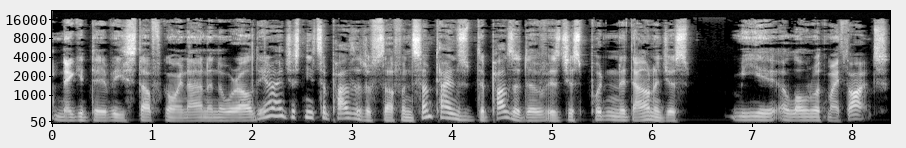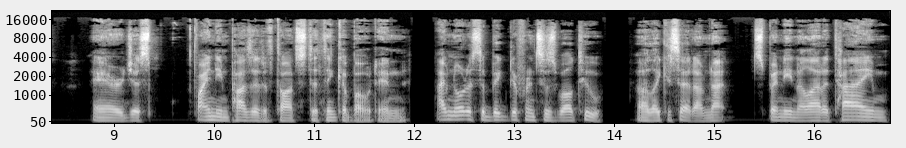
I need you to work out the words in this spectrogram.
negativity stuff going on in the world. You know, I just need some positive stuff, and sometimes the positive is just putting it down and just me alone with my thoughts, or just finding positive thoughts to think about. And I've noticed a big difference as well too. Uh, like I said, I'm not spending a lot of time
